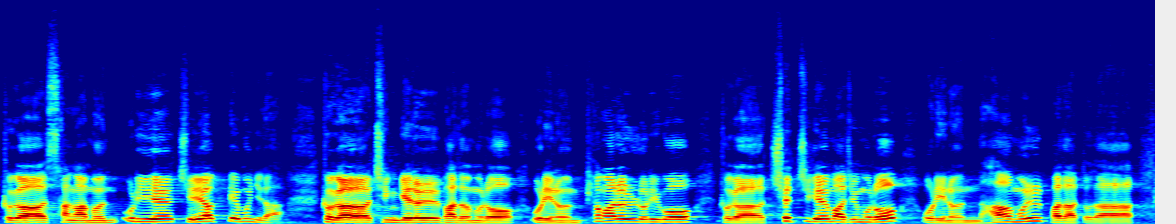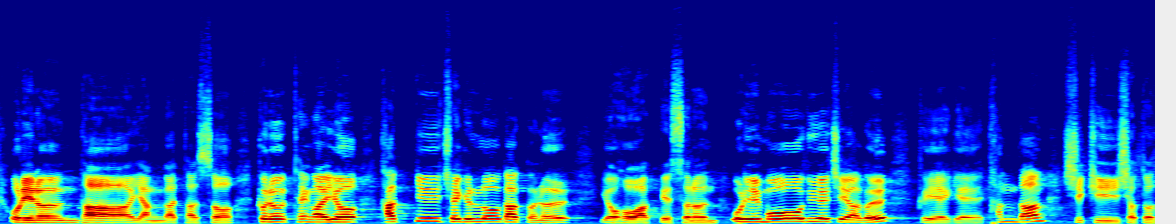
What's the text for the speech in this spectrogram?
그가 상함은 우리의 죄악 때문이라. 그가 징계를 받음으로 우리는 평화를 누리고 그가 채찍에 맞음으로 우리는 나음을 받았도다. 우리는 다 양 같아서 그릇 행하여 각기 제 길로 갔거늘 여호와께서는 우리 모두의 죄악을 그에게 담당시키셨도다.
